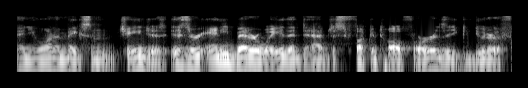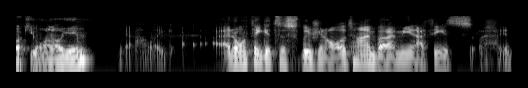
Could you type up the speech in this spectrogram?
and you want to make some changes, is there any better way than to have just fucking 12 forwards and you can do whatever the fuck you want all game? Yeah, like I don't think it's a solution all the time, but I mean, I think it's. It,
